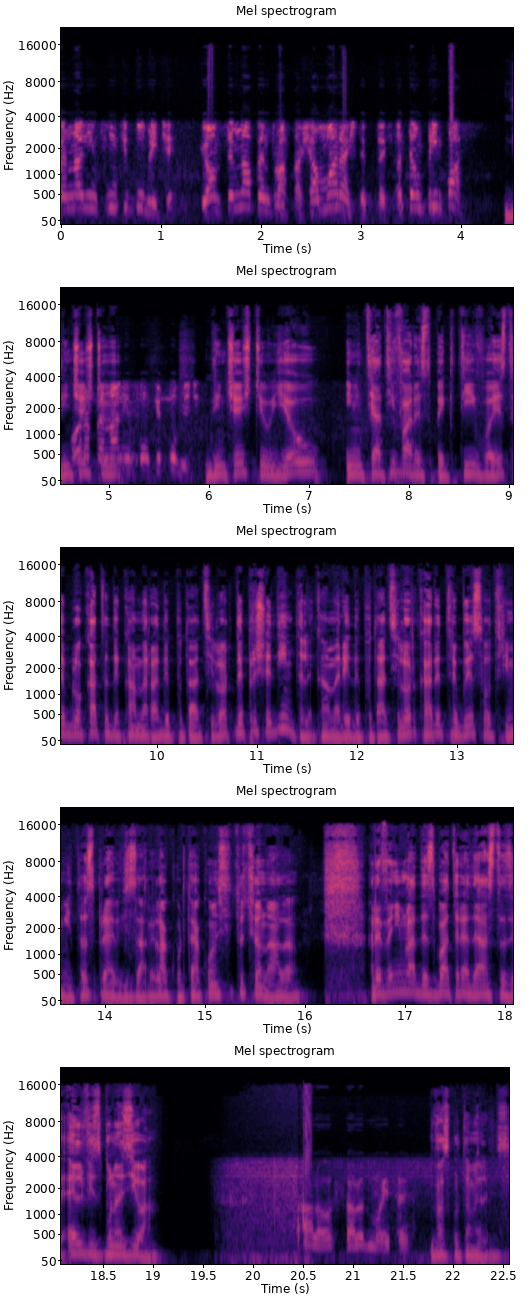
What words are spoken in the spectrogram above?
penali în funcții publice. Eu am semnat pentru asta și am mari așteptări. Ăsta e un prim pas. Din ce fără știu- penali în funcții publice. Din ce știu eu, inițiativa respectivă este blocată de Camera Deputaților, de președintele Camerei Deputaților, care trebuie să o trimită spre avizare la Curtea Constituțională. Revenim la dezbaterea de astăzi. Elvis, bună ziua! Alo, salut Moise. Vă ascultăm, Elvis.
